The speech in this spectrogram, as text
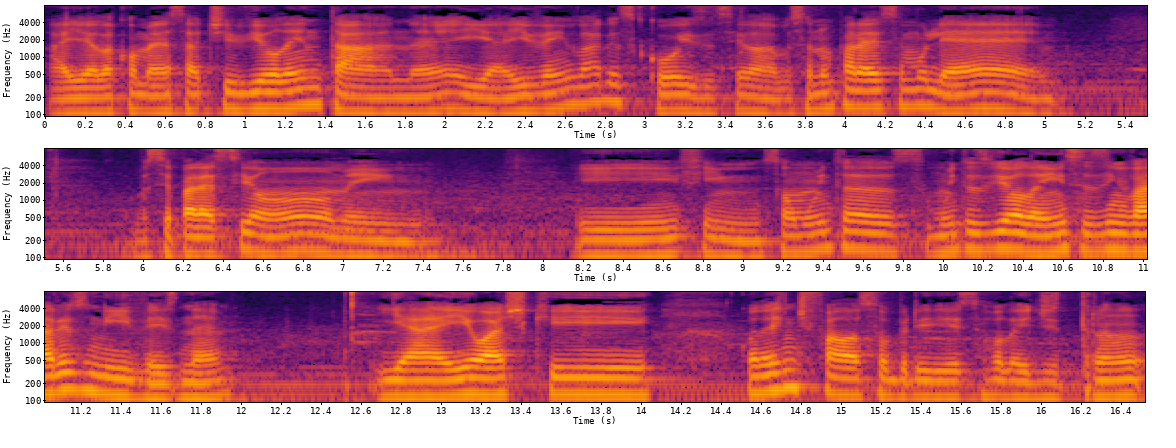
Aí ela começa a te violentar, né? E aí vem várias coisas, sei lá, você não parece mulher, você parece homem. E, enfim, são muitas, muitas violências em vários níveis, né? E aí eu acho que quando a gente fala sobre esse rolê de tran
